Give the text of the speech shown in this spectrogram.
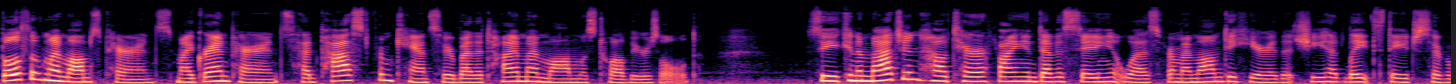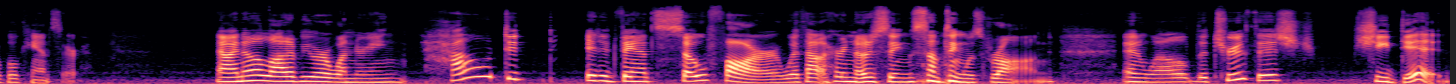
both of my mom's parents, my grandparents, had passed from cancer by the time my mom was 12 years old. So you can imagine how terrifying and devastating it was for my mom to hear that she had late stage cervical cancer. Now, I know a lot of you are wondering how did it advance so far without her noticing something was wrong? And well, the truth is, she did.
